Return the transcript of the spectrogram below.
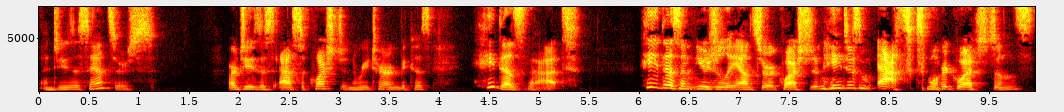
And Jesus answers. Or Jesus asks a question in return because he does that. He doesn't usually answer a question, he just asks more questions.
